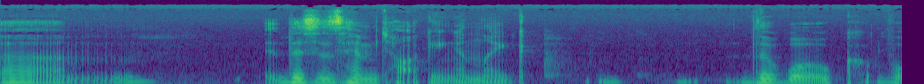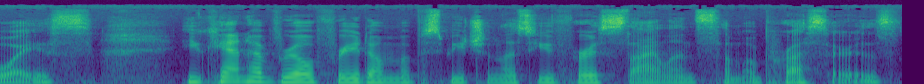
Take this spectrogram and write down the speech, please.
um this is him talking in like the woke voice you can't have real freedom of speech unless you first silence some oppressors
